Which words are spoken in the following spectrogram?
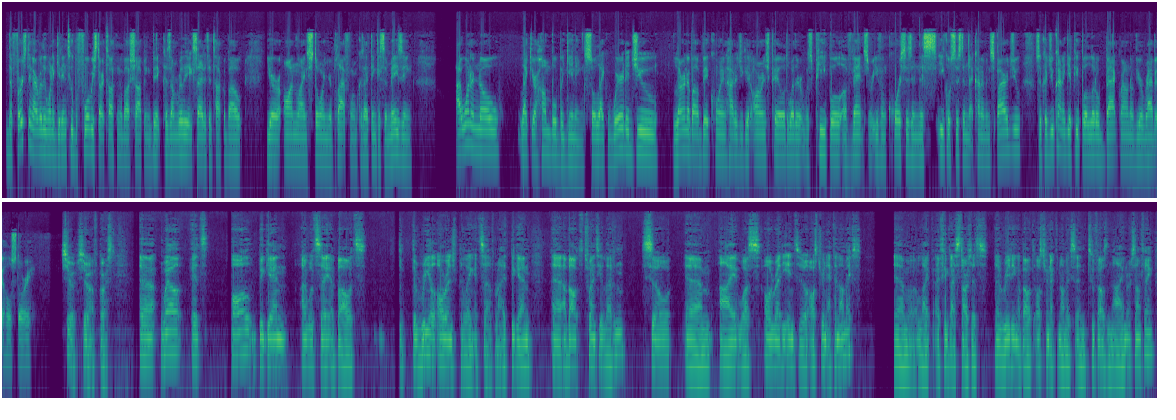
the first thing I really want to get into before we start talking about ShopInBit, because I'm really excited to talk about your online store and your platform, because I think it's amazing. I want to know like your humble beginnings. So, like, where did you learn about Bitcoin? How did you get orange pilled? Whether it was people, events, or even courses in this ecosystem that kind of inspired you. So, could you kind of give people a little background of your rabbit hole story? Sure, sure, of course. Uh, well, it all began I would say, about the, the real orange pilling itself, right? Began uh, about 2011. So um, I was already into Austrian economics. Um, like I think I started uh, reading about Austrian economics in 2009 or something.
